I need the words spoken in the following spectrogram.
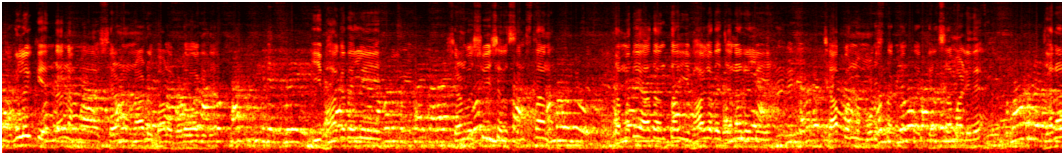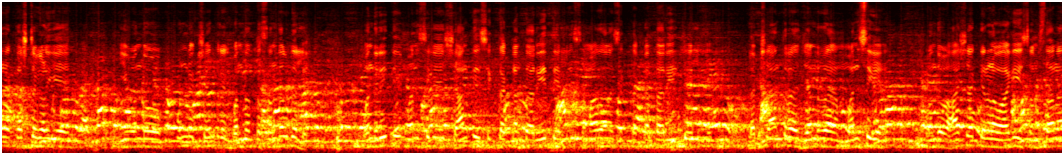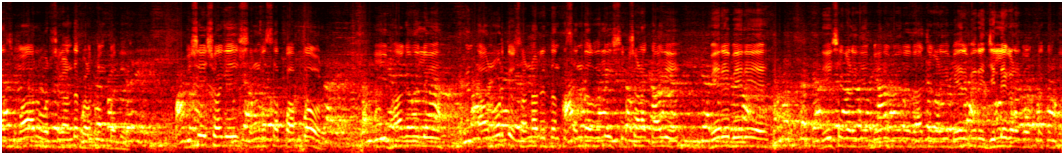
ಅಗಲಿಕೆಯಿಂದ ನಮ್ಮ ಶರಣ ನಾಡು ಭಾಳ ಬಡವಾಗಿದೆ. ಈ ಭಾಗದಲ್ಲಿ ಶರಣ ಬಸವೇಶ್ವರ ಸಂಸ್ಥಾನ ತಮ್ಮದೇ ಆದಂಥ ಈ ಭಾಗದ ಜನರಲ್ಲಿ ಛಾಪನ್ನು ಮೂಡಿಸ್ತಕ್ಕಂಥ ಕೆಲಸ ಮಾಡಿದೆ. ಜನರ ಕಷ್ಟಗಳಿಗೆ ಈ ಒಂದು ಪುಣ್ಯಕ್ಷೇತ್ರಕ್ಕೆ ಬಂದಂಥ ಸಂದರ್ಭದಲ್ಲಿ ಒಂದು ರೀತಿ ಮನಸ್ಸಿಗೆ ಶಾಂತಿ ಸಿಗ್ತಕ್ಕಂಥ ರೀತಿಯಲ್ಲಿ ಸಮಾಧಾನ ಸಿಗ್ತಕ್ಕಂಥ ರೀತಿಯಲ್ಲಿ ಲಕ್ಷಾಂತರ ಜನರ ಮನಸ್ಸಿಗೆ ಒಂದು ಆಶಾಕಿರಣವಾಗಿ ಈ ಸಂಸ್ಥಾನ ಸುಮಾರು ವರ್ಷಗಳಿಂದ ಬೆಳ್ಕೊಂಡು ಬಂದಿದೆ. ವಿಶೇಷವಾಗಿ ಶರಣಬಸಪ್ಪ ಅಪ್ಪ ಅವರು ಈ ಭಾಗದಲ್ಲಿ ನಾವು ನೋಡ್ತೇವೆ ಸಣ್ಣವರಿದ್ದಂಥ ಸಂದರ್ಭದಲ್ಲಿ ಶಿಕ್ಷಣಕ್ಕಾಗಿ ಬೇರೆ ಬೇರೆ ದೇಶಗಳಿಗೆ, ಬೇರೆ ಬೇರೆ ರಾಜ್ಯಗಳಿಗೆ, ಬೇರೆ ಬೇರೆ ಜಿಲ್ಲೆಗಳಿಗೆ ಹೋಗ್ತಕ್ಕಂಥ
